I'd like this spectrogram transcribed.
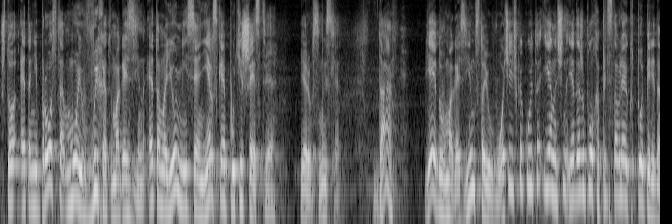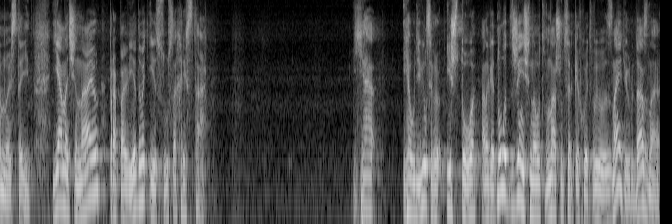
что это не просто мой выход в магазин, это мое миссионерское путешествие. Я говорю, в смысле? Да, я иду в магазин, стою в очередь в какую-то, и я, начинаю, я даже плохо представляю, кто передо мной стоит. Я начинаю проповедовать Иисуса Христа. Я я удивился, говорю, и что? Она говорит, ну вот женщина вот в нашу церковь ходит, вы знаете? Я говорю, да, знаю.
